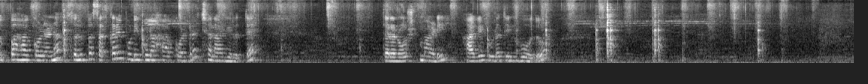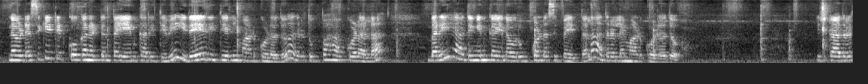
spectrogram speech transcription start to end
ತುಪ್ಪ ಹಾಕ್ಕೊಳ್ಳೋಣ ಸ್ವಲ್ಪ ಸಕ್ಕರೆ ಪುಡಿ ಕೂಡ ಹಾಕ್ಕೊಂಡ್ರೆ ಚೆನ್ನಾಗಿರುತ್ತೆ. ಥರ ರೋಸ್ಟ್ ಮಾಡಿ ಹಾಗೆ ಕೂಡ ತಿನ್ಬೋದು. ನಾವು ಡೆಸಿಕೇಟೆಡ್ ಕೋಕೋನಟ್ ಅಂತ ಏನು ಕರಿತೀವಿ? ಇದೇ ರೀತಿಯಲ್ಲಿ ಮಾಡ್ಕೊಳ್ಳೋದು. ಅದರ ತುಪ್ಪ ಹಾಕ್ಕೊಳ್ಳಲ್ಲ ಬರೀ ಆ ತೆಂಗಿನಕಾಯಿ ನಾವು ರುಬ್ಕೊಂಡ ಸಿಪ್ಪೆ ಇತ್ತಲ್ಲ, ಅದರಲ್ಲೇ ಮಾಡ್ಕೊಳ್ಳೋದು. ಇಷ್ಟ ಆದರೆ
